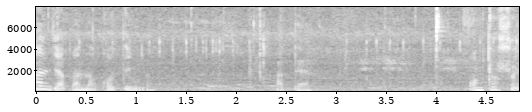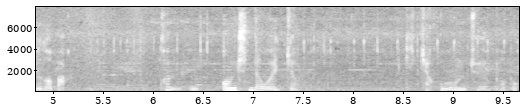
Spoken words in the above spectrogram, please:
틀만 잡아놨거든요. 앞에 멈췄어 이거 봐. 컴- 멈춘다고 했죠. 자꾸 멈춰요 버벅.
